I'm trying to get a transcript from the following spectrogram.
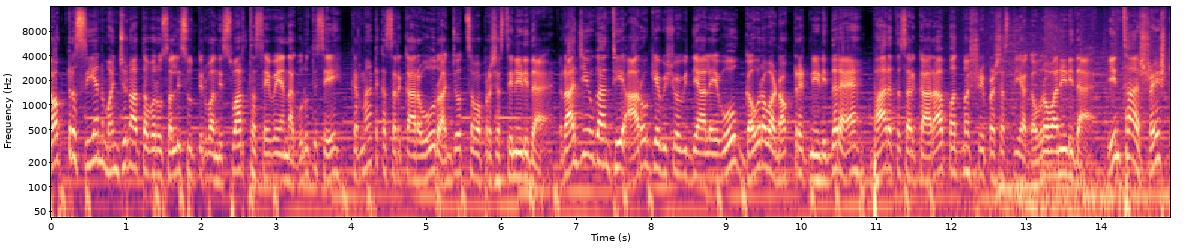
ಡಾಕ್ಟರ್ ಸಿಎನ್ ಮಂಜುನಾಥ್ ಅವರು ಸಲ್ಲಿಸುತ್ತಿರುವ ನಿಸ್ವಾರ್ಥ ಸೇವೆಯನ್ನ ಗುರುತಿಸಿ ಕರ್ನಾಟಕ ಸರ್ಕಾರವು ರಾಜ್ಯೋತ್ಸವ ಪ್ರಶಸ್ತಿ ನೀಡಿದೆ. ರಾಜೀವ್ ಗಾಂಧಿ ಆರೋಗ್ಯ ವಿಶ್ವವಿದ್ಯಾಲಯವು ಗೌರವ ಡಾಕ್ಟರೇಟ್ ನೀಡಿದ್ದರೆ ಭಾರತ ಸರ್ಕಾರ ಪದ್ಮಶ್ರೀ ಪ್ರಶಸ್ತಿಯ ಗೌರವ ನೀಡಿದೆ. ಇಂಥ ಶ್ರೇಷ್ಠ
